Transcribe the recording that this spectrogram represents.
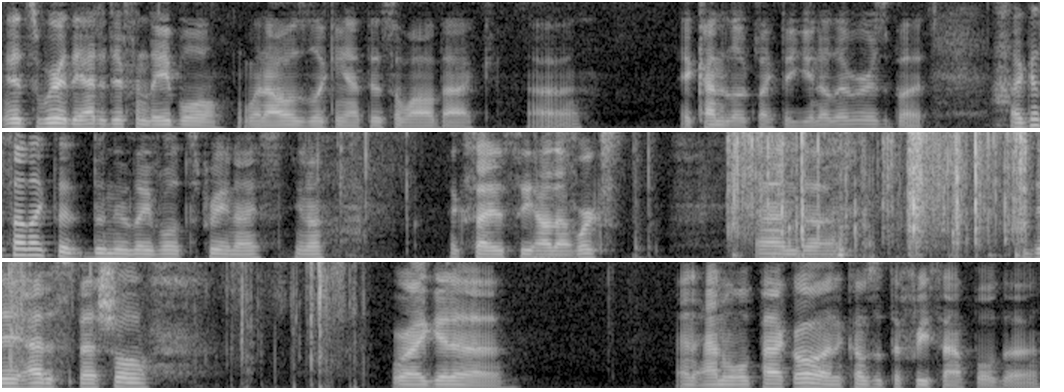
it's weird. They had a different label when I was looking at this a while back. Uh, it kind of looked like the Unilevers, but I guess I like the, the new label. It's pretty nice, you know. Excited to see how that works. And uh, they had a special where I get a an Animal Pak. Oh, and it comes with the free sample. The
